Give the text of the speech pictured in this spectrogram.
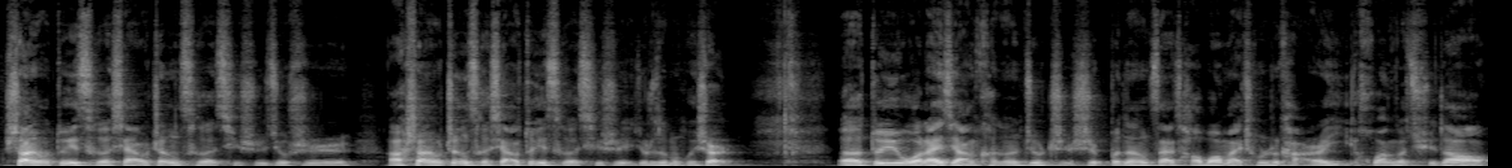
上有对策，下有政策，其实就是啊，上有政策，下有对策，其实也就是这么回事儿。呃，对于我来讲，可能就只是不能在淘宝买充值卡而已，换个渠道。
